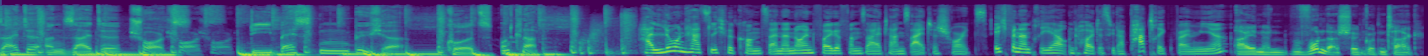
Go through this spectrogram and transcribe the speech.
Seite an Seite Shorts. Die besten Bücher. Kurz und knapp. Hallo und herzlich willkommen zu einer neuen Folge von Seite an Seite Shorts. Ich bin Andrea und heute ist wieder Patrick bei mir. Einen wunderschönen guten Tag.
